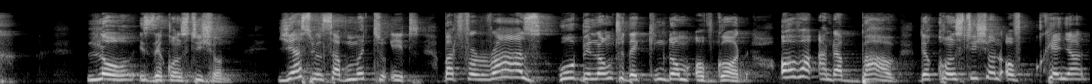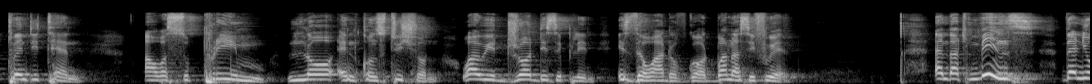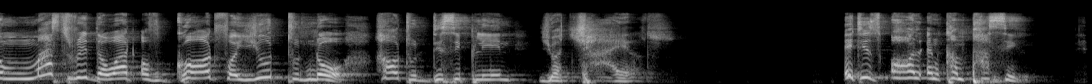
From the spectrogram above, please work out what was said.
law is the constitution. Yes, we'll submit to it. But for us who belong to the kingdom of God, over and above the constitution of Kenya 2010, our supreme law and constitution, where we draw discipline, is the word of God. And that means then you must read the word of God for you to know how to discipline your child. It is all encompassing.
